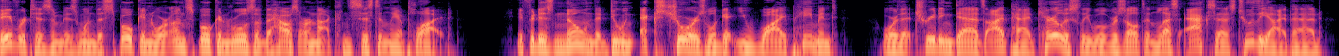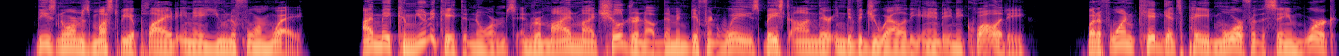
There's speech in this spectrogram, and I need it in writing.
Favoritism is when the spoken or unspoken rules of the house are not consistently applied. If it is known that doing X chores will get you Y payment, or that treating dad's iPad carelessly will result in less access to the iPad, these norms must be applied in a uniform way. I may communicate the norms and remind my children of them in different ways based on their individuality and inequality, but if one kid gets paid more for the same work,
